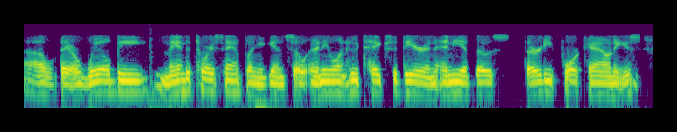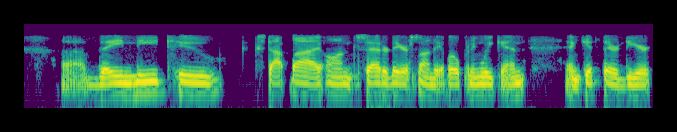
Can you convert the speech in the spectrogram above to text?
Uh, there will be mandatory sampling again. So anyone who takes a deer in any of those 34 counties, uh, they need to stop by on Saturday or Sunday of opening weekend and get their deer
